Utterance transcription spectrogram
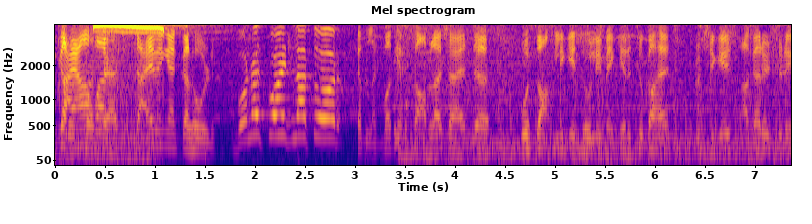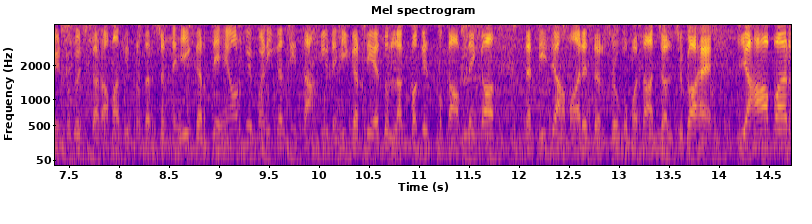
का यहाँ पर diving ankle hold bonus point Latur. अब लगभग ये मुकाबला शायद वो सांगली की झोली में गिर चुका है। ऋषिकेश अगर इस रेड में कुछ करामाती प्रदर्शन नहीं करते हैं और कोई बड़ी गलती सांगली नहीं करती है तो लगभग इस मुकाबले का नतीजा हमारे दर्शकों को पता चल चुका है। यहाँ पर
